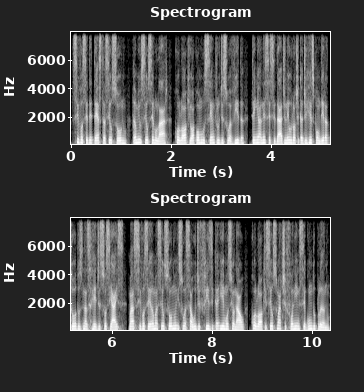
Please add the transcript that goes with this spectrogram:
Se você detesta seu sono, ame o seu celular, coloque-o como o centro de sua vida, tenha a necessidade neurótica de responder a todos nas redes sociais, mas se você ama seu sono e sua saúde física e emocional, coloque seu smartphone em segundo plano.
